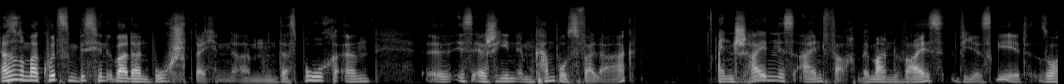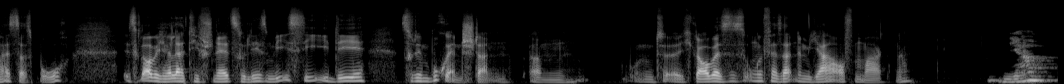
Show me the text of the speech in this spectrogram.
Lass uns noch mal kurz ein bisschen über dein Buch sprechen. Ähm, das Buch ähm, äh, ist erschienen im Campus Verlag. Entscheiden ist einfach, wenn man weiß, wie es geht. So heißt das Buch. Ist, glaube ich, relativ schnell zu lesen. Wie ist die Idee zu dem Buch entstanden? Ähm, und äh, ich glaube, es ist ungefähr seit einem Jahr auf dem Markt. Ne? Ja,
